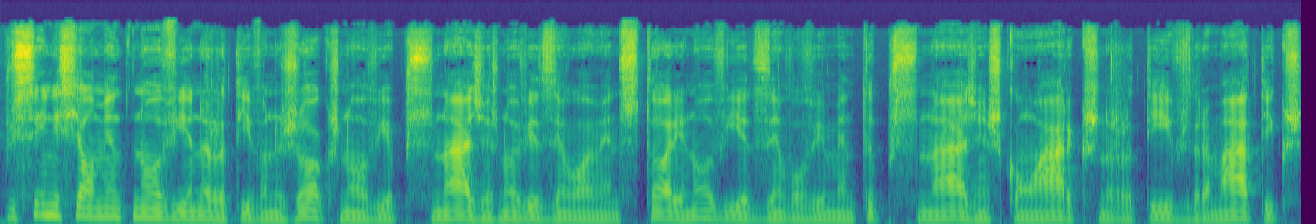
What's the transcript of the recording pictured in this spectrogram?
Por isso, inicialmente não havia narrativa nos jogos, não havia personagens, não havia desenvolvimento de história, não havia desenvolvimento de personagens com arcos narrativos dramáticos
